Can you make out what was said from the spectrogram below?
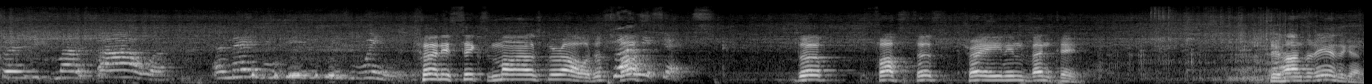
26 miles per hour. Amazing TV is winning. 26 miles per hour, the, fast, the fastest train invented. 200 years ago.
